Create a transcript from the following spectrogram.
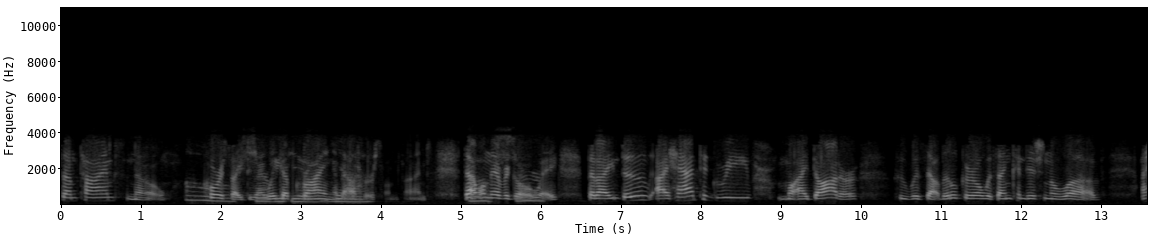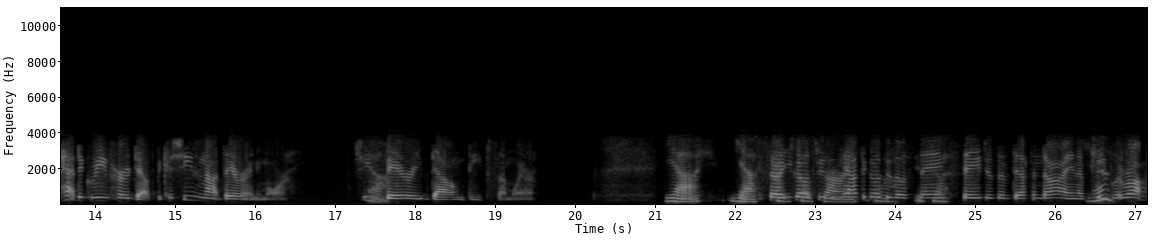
sometimes? No. Oh, Of course oh, I do. I wake up do. crying yeah. about her sometimes. That Oh, will never go away. But I do I had to grieve my daughter who was that little girl with unconditional love. I had to grieve her death because she's not there anymore. She's Yeah. buried down deep somewhere. Yeah. Yes. So I'm you go so through sorry. the, you have to go Oh, through those same a- stages of death and dying of Yeah. Kubler-Ross.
